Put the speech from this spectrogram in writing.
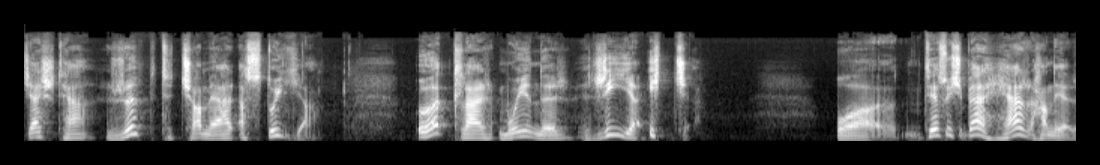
gjerst her røpt tja mer a stuja, øklar moiner ria ikkje. Og det er så ikke bare her han er,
